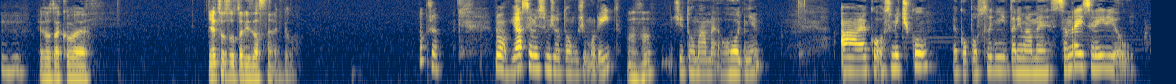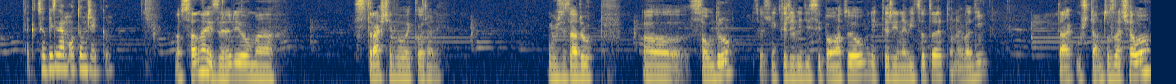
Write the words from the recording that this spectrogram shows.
Mhm. Je to takové něco, co tady zase nebylo. Dobře. No, já si myslím, že od toho můžeme odejít, Mhm. že toho máme hodně. A jako osmičku, jako poslední, tady máme Sunrise Radio. Tak co bys nám o tom řekl? No Sunrise Radio má strašně dlouhé kořeny. Už za dob uh, soudru, což někteří lidi si pamatujou, někteří neví, co to je, to nevadí. Tak už tam to začalo.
